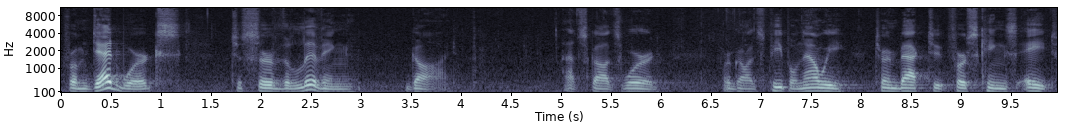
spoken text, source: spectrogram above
from dead works to serve the living God? That's God's word for God's people. Now we turn back to 1 Kings 8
